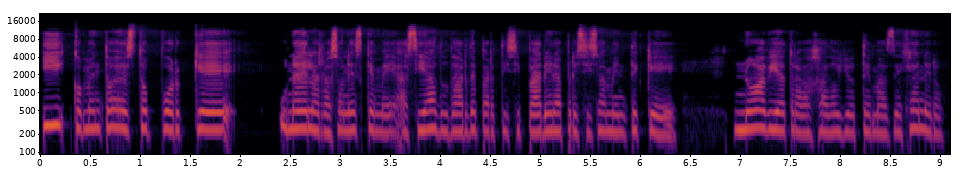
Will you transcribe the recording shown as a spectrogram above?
Y comento esto porque una de las razones que me hacía dudar de participar era precisamente que no había trabajado yo temas de género.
